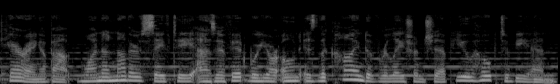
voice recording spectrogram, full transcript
Caring about one another's safety as if it were your own is the kind of relationship you hope to be in.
